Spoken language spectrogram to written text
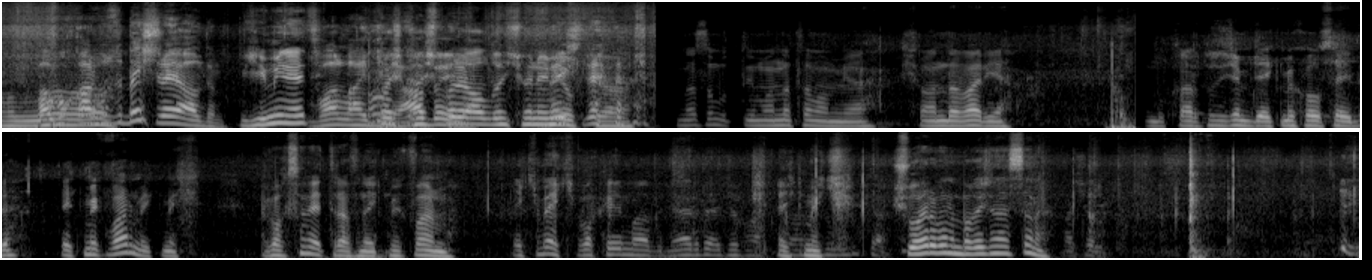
Allah. Ben bu karpuzu 5 liraya aldım. Yemin et. Vallahi Kaç, kaç para ya. aldığın hiç önemi yok ya. Nasıl mutluyum anlatamam ya. Şu anda var ya. Bu karpuz yiyeceğim bir de ekmek olsaydı. Ekmek var mı ekmek? Bir baksana etrafına ekmek var mı? Ekmek bakayım abi nerede acaba? Ekmek. Şu arabanın bagajını açsana. Açalım.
